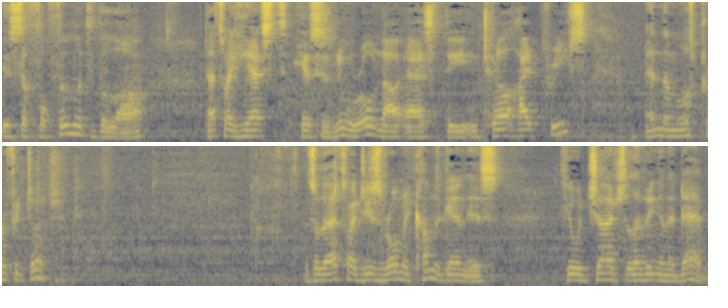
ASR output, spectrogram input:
is the fulfillment of the law, that's why he has he has his new role now as the eternal high priest and the most perfect judge. And so that's why Jesus' role when he comes again is he will judge the living and the dead.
